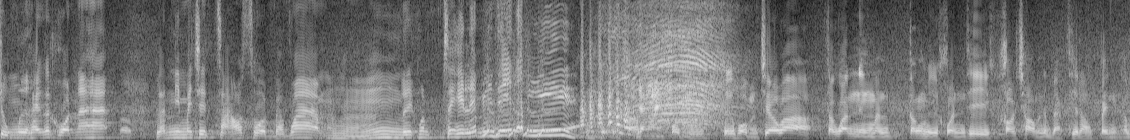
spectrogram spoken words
จุงมือใครสักคนนะฮะ แล้วนี่ไม่ใช่สาวโสดแบบว่าอืมเรียกคนเซเลบริตี้ยังไงผมคือผมเชื่อว่าสักวันหนึ่งมันต้องมีคนที่เขาชอบในแบบที่เราเป็นครับ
